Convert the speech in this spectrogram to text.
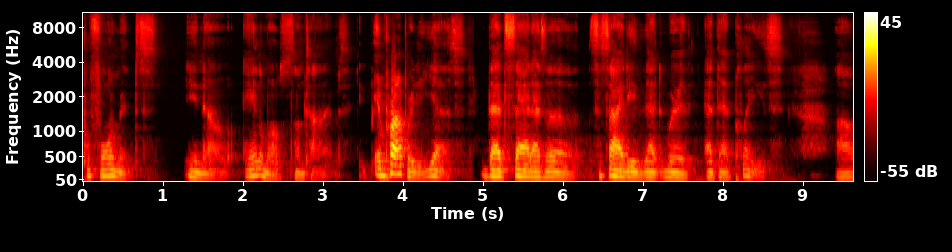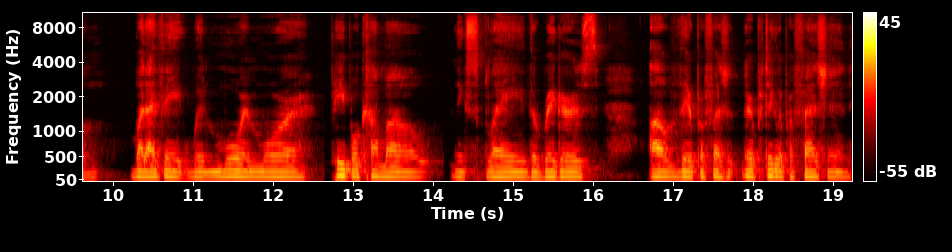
performance, you know, animals sometimes. In property, yes. That's sad as a society that we're at that place. Um, but I think when more and more people come out and explain the rigors of their profession, their particular profession,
